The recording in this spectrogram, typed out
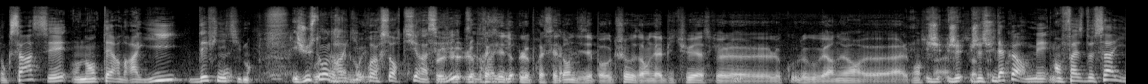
Donc ça, c'est on enterre Draghi définitivement. Et justement, Draghi pourrait ressortir assez vite. Le, précédent, le précédent ne disait pas autre chose. On est habitué à ce que le, gouverneur euh, allemand. je, je, suis d'accord, mais en face de ça, il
